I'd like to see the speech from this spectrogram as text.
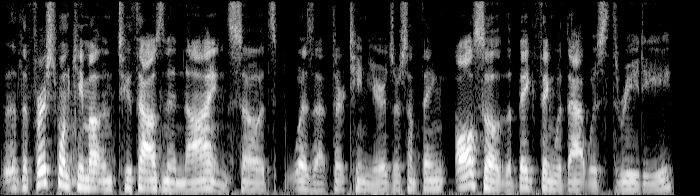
The first one came out in 2009, so it's what is that 13 years or something. Also, the big thing with that was 3D.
